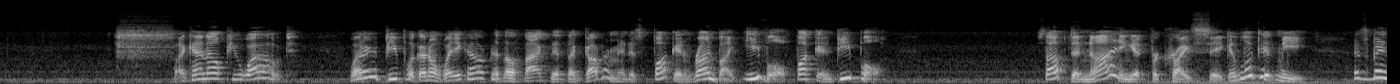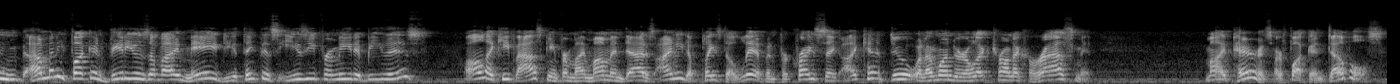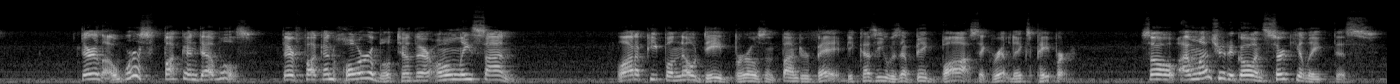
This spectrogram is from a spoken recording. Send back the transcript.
I can't help you out. When are people going to wake up to the fact that the government is fucking run by evil fucking people? Stop denying it for Christ's sake and look at me. It's been how many fucking videos have I made? Do you think this easy for me to be this? All I keep asking from my mom and dad is I need a place to live, and for Christ's sake, I can't do it when I'm under electronic harassment. My parents are fucking devils. They're the worst fucking devils. They're fucking horrible to their only son. A lot of people know Dave Burrows in Thunder Bay because he was a big boss at Great Lakes Paper. So I want you to go and circulate this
